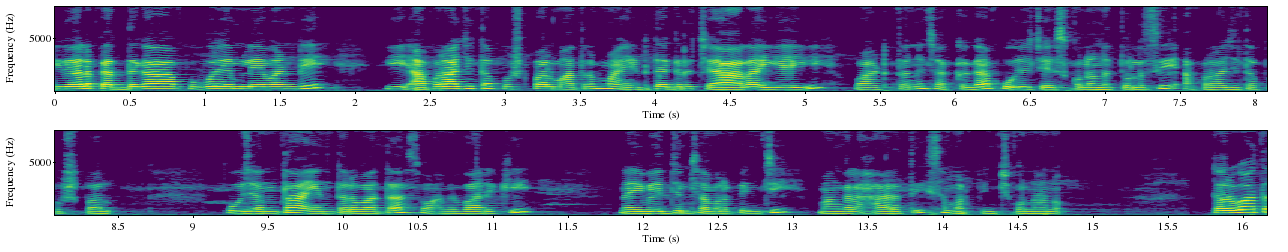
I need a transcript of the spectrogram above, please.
ఈవేళ పెద్దగా పువ్వులు ఏం లేవండి. ఈ అపరాజిత పుష్పాలు మాత్రం మా ఇంటి దగ్గర చాలా అయ్యాయి. వాటితోనే చక్కగా పూజ చేసుకున్నాను తులసి అపరాజిత పుష్పాలు. పూజ అంతా అయిన తర్వాత స్వామివారికి నైవేద్యం సమర్పించి మంగళహారతి సమర్పించుకున్నాను. తరువాత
